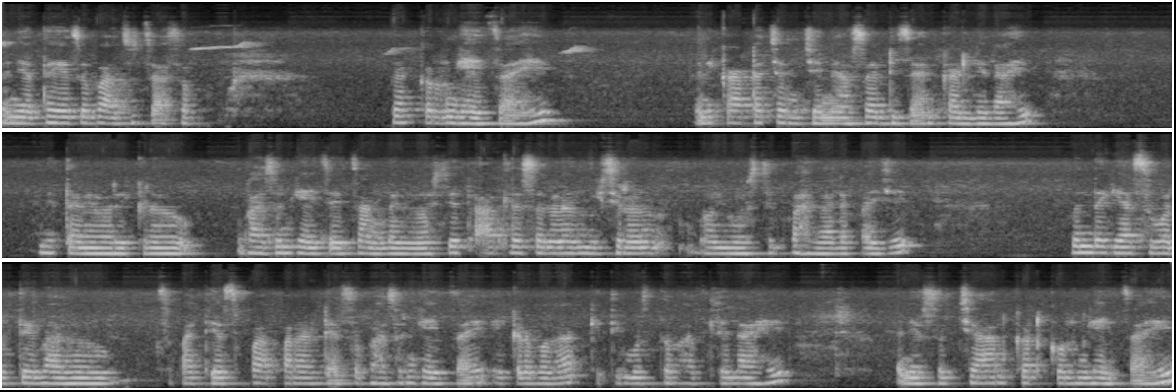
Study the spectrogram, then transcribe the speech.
आणि आता याचं बाजूचं असं पॅक करून घ्यायचं आहे. आणि काटा चमच्याने असा डिझाईन काढलेला आहे. आणि तव्यावर इकडं भाजून घ्यायचं आहे चांगलं व्यवस्थित. आतलं सगळं मिश्रण व्यवस्थित भाजायला पाहिजे. बंद गॅसवर ते भाज चपाती असं पा पराठे असं भाजून घ्यायचं आहे इकडं बघा किती मस्त भाजलेलं आहे. आणि असं छान कट करून घ्यायचं आहे.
